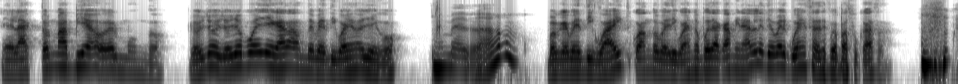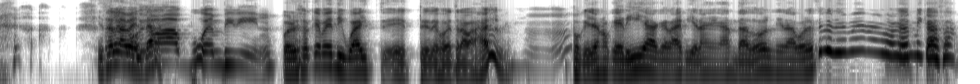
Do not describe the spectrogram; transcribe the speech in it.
El actor más viejo del mundo. Yo, yo, yo, yo puedo llegar a donde Betty White no llegó. Es verdad. Porque Betty White, cuando Betty White no podía caminar, le dio vergüenza y se fue para su casa. Esa es la verdad. a buen vivir. Por eso es que Betty White eh, te dejó de trabajar. Porque ella no quería que la vieran en andador ni nada por el estilo. Y dice, "Mira, me voy en mi casa.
